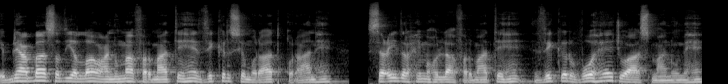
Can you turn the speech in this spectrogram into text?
ابن عباس صدی اللہ عنما فرماتے ہیں ذکر سے مراد قرآن ہے۔ سعید رحمہ اللہ فرماتے ہیں ذکر وہ ہے جو آسمانوں میں ہے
